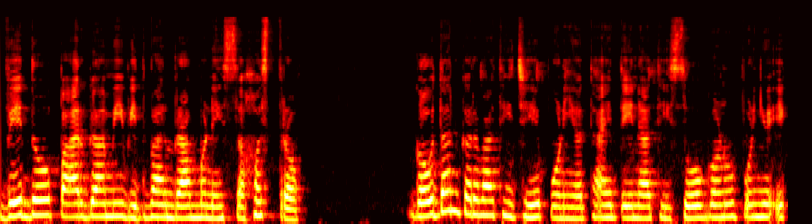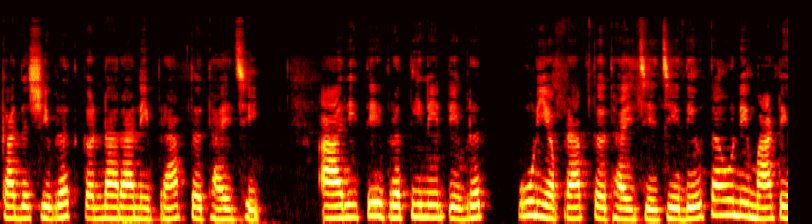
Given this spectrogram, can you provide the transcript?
વેદો, પારગામી, વિદ્વાન બ્રાહ્મણે સહસ્ત્ર ગૌદાન કરવાથી જે પુણ્ય થાય તેનાથી સો ગણું પુણ્ય એકાદશી વ્રત કરનારાને પ્રાપ્ત થાય છે. આ રીતે વ્રતિને તે વ્રત પુણ્ય પ્રાપ્ત થાય છે. જે દેવતાઓને માટે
